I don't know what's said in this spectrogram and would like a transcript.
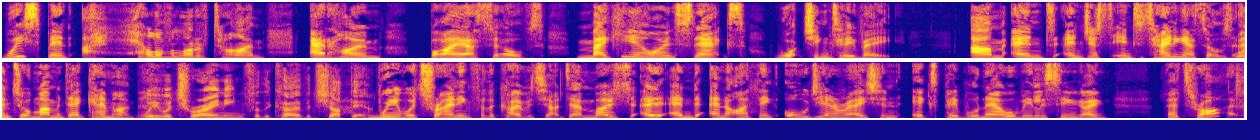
we spent a hell of a lot of time at home by ourselves, making our own snacks, watching TV. Um, and and just entertaining ourselves until mum and dad came home. We were training for the COVID shutdown. We were training for the COVID shutdown. Most uh, and and I think all Generation X people now will be listening and going, "That's right,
